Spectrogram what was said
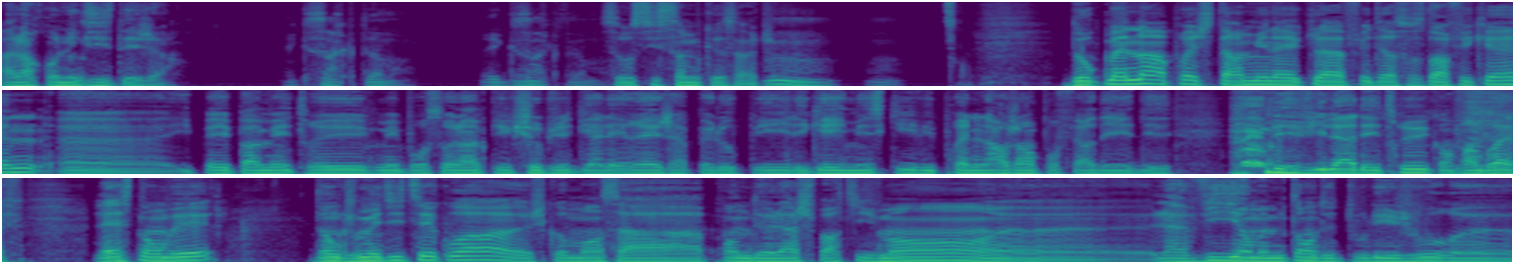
alors qu'on existe déjà. Exactement. Exactement. C'est aussi simple que ça. Tu vois. Mm. Donc maintenant, après, je termine avec la fédération sud-africaine. Euh, ils payent pas mes trucs, mes bourses olympiques, je suis obligé de galérer. J'appelle au pays, les gars ils m'esquivent, ils prennent l'argent pour faire des, des, des villas, des trucs. Enfin bref, laisse tomber. Donc je me dis, tu sais quoi, euh, je commence à prendre de l'âge sportivement. euh, la vie en même temps de tous les jours, euh,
